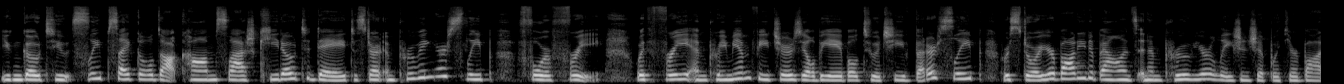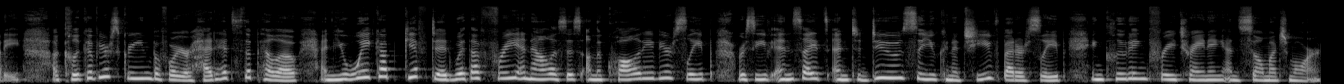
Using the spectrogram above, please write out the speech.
You can go to sleepcycle.com slash keto today to start improving your sleep for free. With free and premium features, you'll be able to achieve better sleep, restore your body to balance, and improve your relationship with your body. A click of your screen before your head hits the pillow, and you wake up gifted with a free analysis on the quality of your sleep, receive insights and to dos so you can achieve better sleep, including free training and so much more.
